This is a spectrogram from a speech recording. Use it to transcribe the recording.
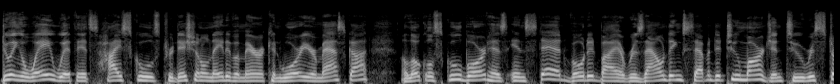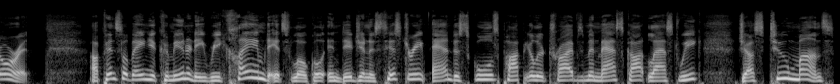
doing away with its high school's traditional Native American warrior mascot, a local school board has instead voted by a resounding seven to two margin to restore it. A Pennsylvania community reclaimed its local indigenous history and a school's popular tribesman mascot last week, just two months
